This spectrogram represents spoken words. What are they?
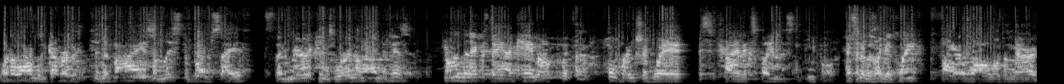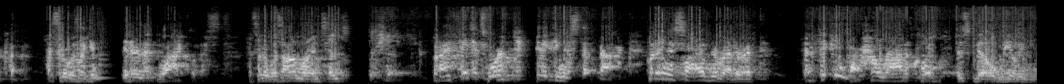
would allow the government to devise a list of websites that Americans weren't allowed to visit. On the next day, I came up with a whole bunch of ways to try and explain this to people. I said it was like a great firewall of America. I said it was like an internet blacklist. I said it was online censorship. But I think it's worth taking a step back, putting aside the rhetoric, and thinking about how radical this bill really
